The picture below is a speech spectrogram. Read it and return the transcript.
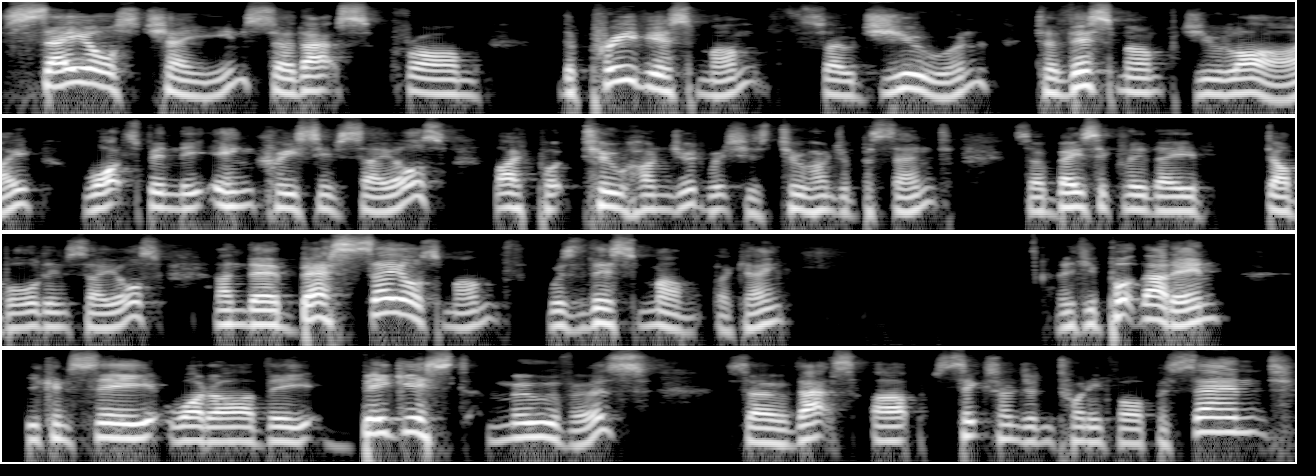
Sales change. So that's from the previous month, so June, to this month, July, what's been the increase in sales? I've put 200, which is 200%. So basically, they've doubled in sales. And their best sales month was this month. Okay. And if you put that in, you can see what are the biggest movers. So that's up 624%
